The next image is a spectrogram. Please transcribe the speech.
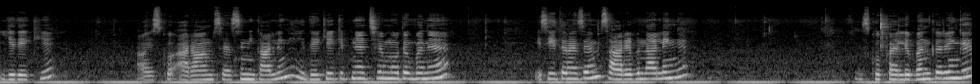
ये देखिए, और इसको आराम से ऐसे निकालेंगे ये देखिए कितने अच्छे मोदक बने हैं। इसी तरह से हम सारे बना लेंगे। इसको पहले बंद करेंगे।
